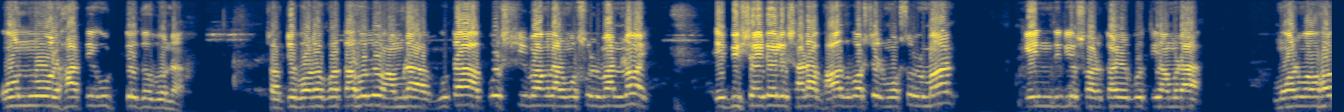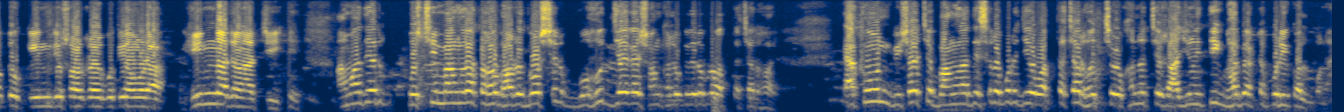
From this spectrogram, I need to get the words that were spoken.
অন্যর হাতে উঠতে দেবো না। সবচেয়ে বড় কথা হলো, আমরা গোটা পশ্চিম বাংলার মুসলমান নয়। এই বিষয়টা হলে সারা ভারতবর্ষের মুসলমান, কেন্দ্রীয় সরকারের প্রতি আমরা মর্মাহত কেন্দ্রীয় সরকারের প্রতি আমরা ঘৃণা জানাচ্ছি। আমাদের পশ্চিমবাংলা তথা ভারতবর্ষের বহুত জায়গায় সংখ্যালঘুদের উপর অত্যাচার হয়। এখন বিষয় হচ্ছে বাংলাদেশের উপরে যে অত্যাচার হচ্ছে, ওখানে হচ্ছে রাজনৈতিক ভাবে একটা পরিকল্পনা।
